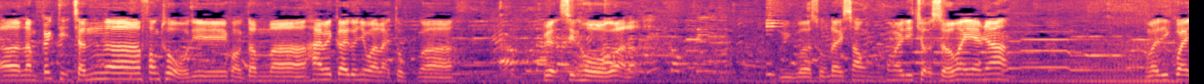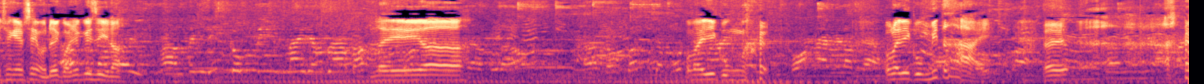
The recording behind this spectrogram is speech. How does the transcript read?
À, Nằm cách thị trấn ờ, Phong Thổ thì khoảng tầm ờ, 20 cây thôi nhưng mà lại thuộc uh, huyện Sinh Hồ các bạn ạ. Mình vừa xuống đây xong. Hôm nay đi chợ sớm anh em nhá. Hôm nay đi quay cho anh em xem ở đây có những cái gì nào. Đây uh, hôm nay đi cùng hôm nay đi cùng Mr Hải. Đây.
